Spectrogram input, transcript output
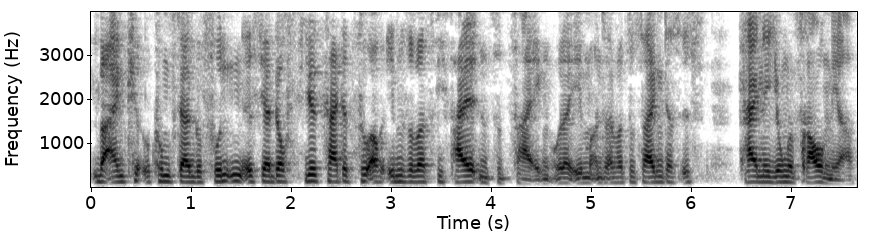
Übereinkunft da gefunden ist, ja doch viel Zeit dazu, auch eben sowas wie Falten zu zeigen oder eben uns einfach zu zeigen, das ist keine junge Frau mehr.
